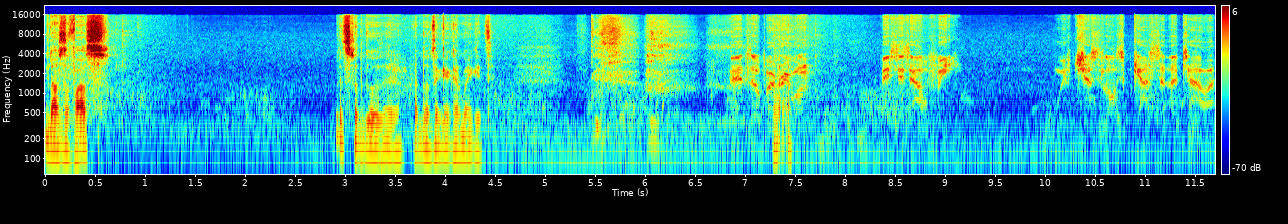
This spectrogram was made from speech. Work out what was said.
Last of Us. Let's not go there. I don't think I can make it. Heads up, everyone. This is Alfie. We've just lost gas at the tower,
